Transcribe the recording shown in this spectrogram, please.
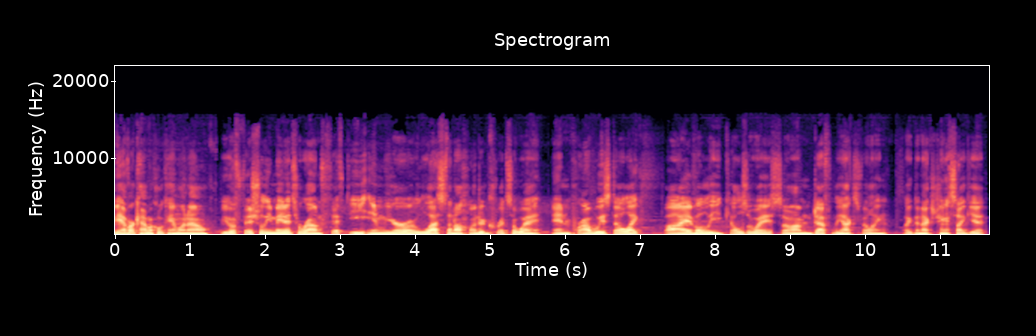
we have our chemical camo now. We've officially made it to round 50 and we are less than 100 crits away. And probably still like five elite kills away. So I'm definitely X-filling like the next chance I get.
